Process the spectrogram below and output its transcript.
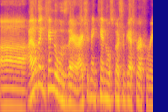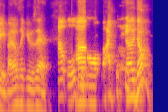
Uh, I don't think Kendall was there. I should make Kendall special guest referee, but I don't think he was there. How old? Uh, I, uh, don't.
